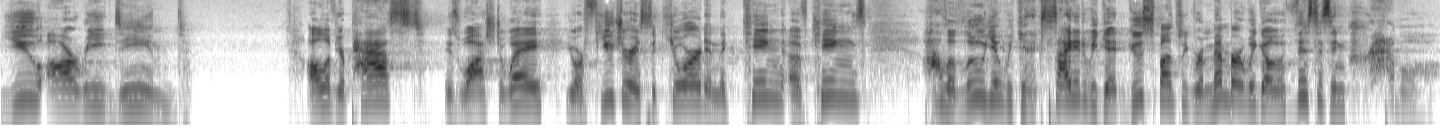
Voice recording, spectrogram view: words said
You are redeemed. All of your past, is washed away. Your future is secured in the King of Kings. Hallelujah. We get excited. We get goosebumps. We remember. We go, This is incredible.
